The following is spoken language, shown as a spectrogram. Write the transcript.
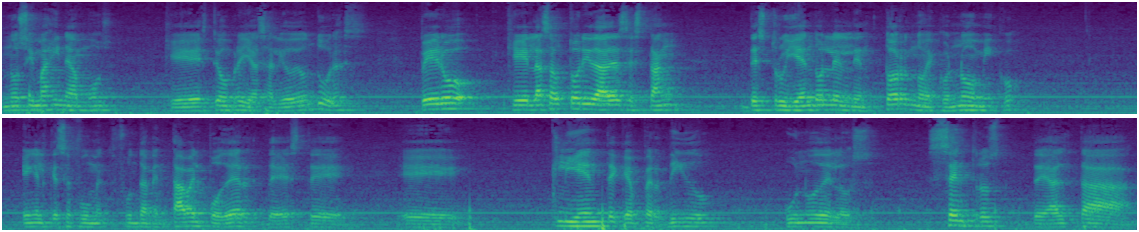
nos imaginamos que este hombre ya salió de Honduras, pero que las autoridades están destruyéndole el entorno económico en el que se fundamentaba el poder de este eh, cliente que ha perdido uno de los centros de alta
